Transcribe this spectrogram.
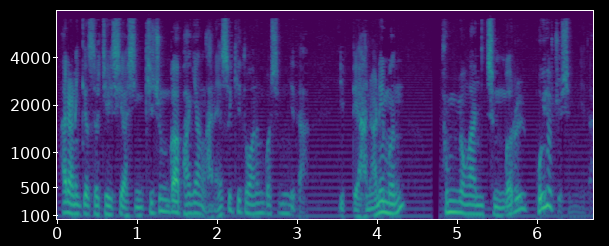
하나님께서 제시하신 기준과 방향 안에서 기도하는 것입니다. 이때 하나님은 분명한 증거를 보여주십니다.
